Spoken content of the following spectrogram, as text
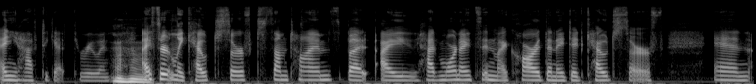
and you have to get through and i certainly couch surfed sometimes but i had more nights in my car than i did couch surf and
